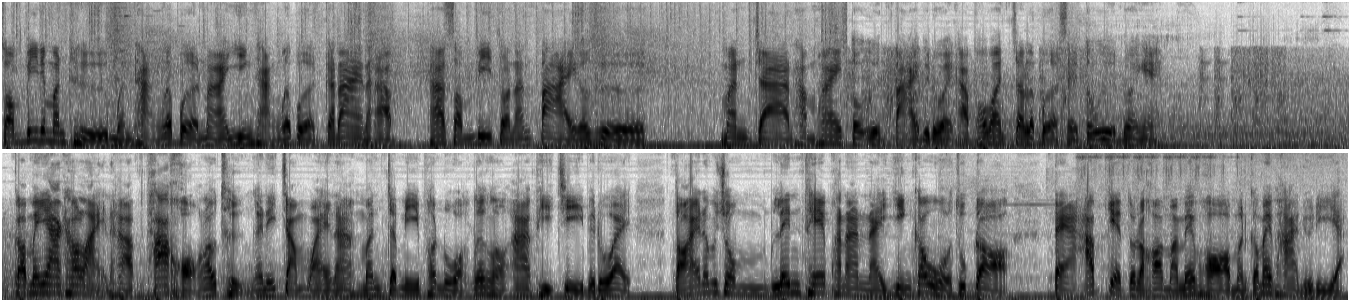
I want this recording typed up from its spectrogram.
ซอมบี้เนี่ยมันถือเหมือนถังระเบิดมายิงถังระเบิดก็ได้นะครับ ถ้าซอมบี้ตัวนั้นตายก็คือ มันจะทำให้ตัวอื่นตายไปด้วยครับ เพราะว่าจะระเบิดใส่ตัวอื่นด้วยไง ก็ไม่ยากเท่าไหร่นะครับ ถ้าของเราถึงอันนี้จำไว้นะ มันจะมีผนวกเรื่องของ RPG ไปด้วย ต่อให้ท่านผู้ชมเล่นเทพขนาดไหนยิงเข้าหัวทุกดอก แต่อัปเกรดตัวละครมาไม่พอมันก็ไม่ผ่านอยู่ดีอะ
